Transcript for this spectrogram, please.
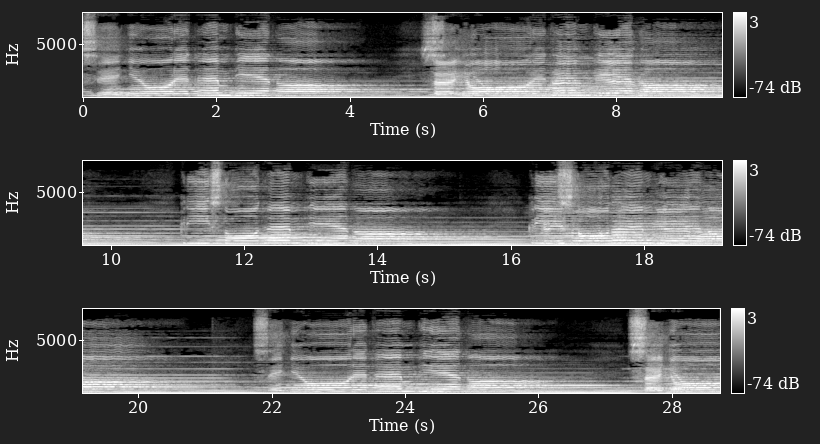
Señor, ten piedad. Señor, ten piedad. Cristo, ten piedad. Cristo, ten piedad. Señor, ten piedad. Señor,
